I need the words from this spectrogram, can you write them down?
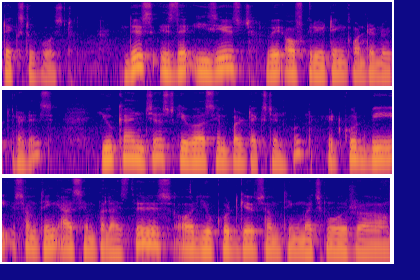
text to post. This is the easiest way of creating content with Predis you can just give a simple text input. It could be something as simple as this, or you could give something much more uh,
